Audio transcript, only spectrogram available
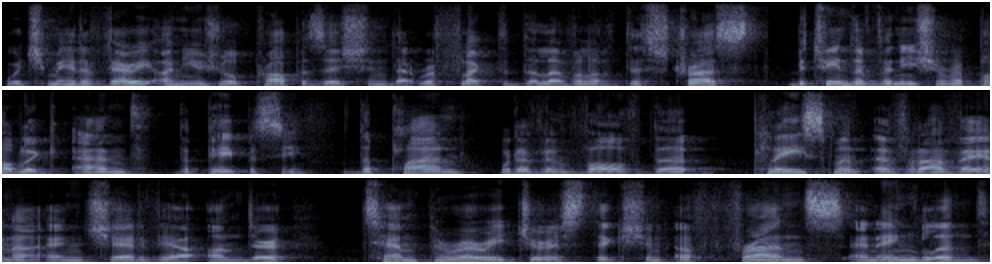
which made a very unusual proposition that reflected the level of distrust between the Venetian Republic and the papacy. The plan would have involved the placement of Ravenna and Cervia under temporary jurisdiction of France and England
